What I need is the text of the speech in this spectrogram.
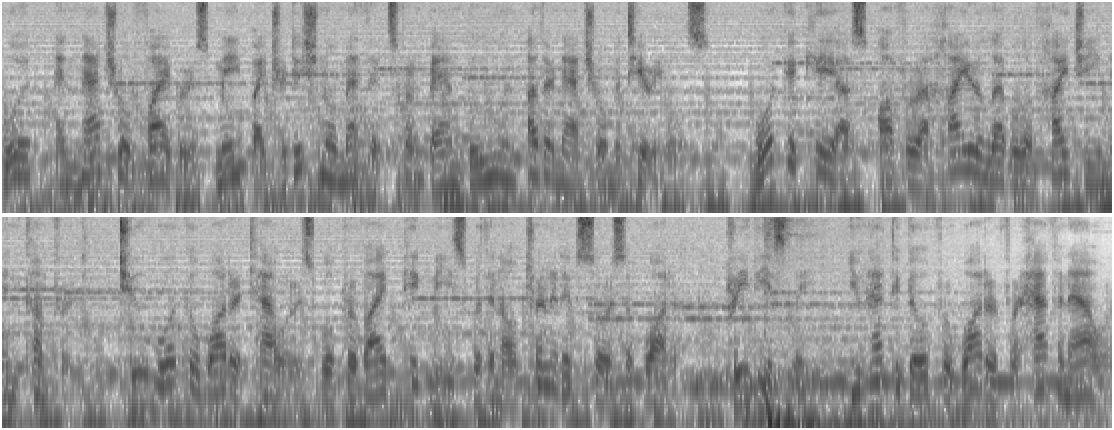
wood, and natural fibers made by traditional methods from bamboo and other natural materials. Warka House offer a higher level of hygiene and comfort. Two Warka water towers will provide pygmies with an alternative source of water. Previously, you had to go for water for half an hour,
